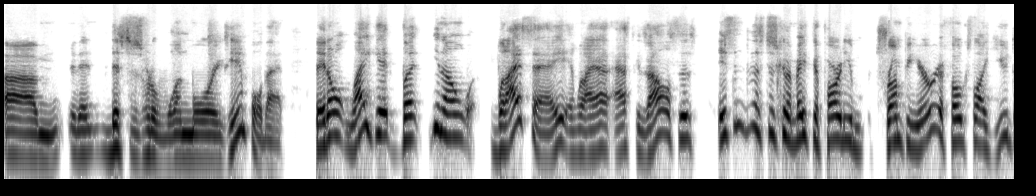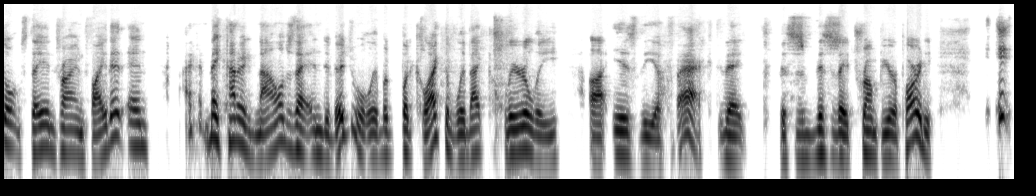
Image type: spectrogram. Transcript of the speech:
Um, this is sort of one more example of that they don't like it. But you know what I say, and what I ask Gonzalez is, isn't this just going to make the party Trumpier if folks like you don't stay and try and fight it? And I think they kind of acknowledge that individually, but but collectively, that clearly uh, is the effect that this is this is a Trumpier party. It,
